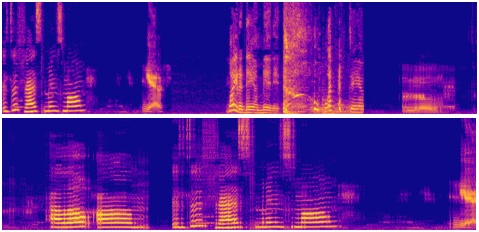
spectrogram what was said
is this Jasmine's mom? Yes. Wait a damn minute. Wait a damn. Hello. Hello, um, is this Jasmine's mom? Yes.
